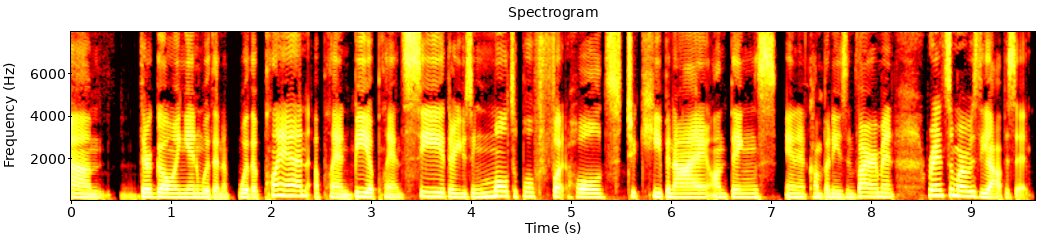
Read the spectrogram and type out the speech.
Um, they're going in with, an, with a plan, a plan B, a plan C. They're using multiple footholds to keep an eye on things in a company's environment. Ransomware was the opposite.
